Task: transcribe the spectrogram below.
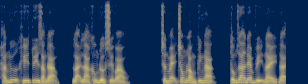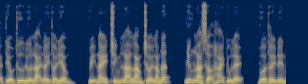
Hắn ngữ khí tuy rằng đạm, lại là không được xế vào. Trần mẹ trong lòng kinh ngạc, tống ra đem vị này đại tiểu thư đưa lại đây thời điểm, vị này chính là làm trời làm đất, nhưng là sợ hãi cựu lệ, vừa thấy đến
